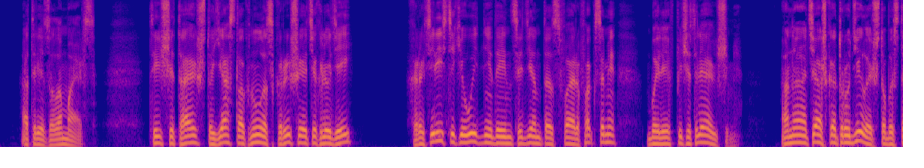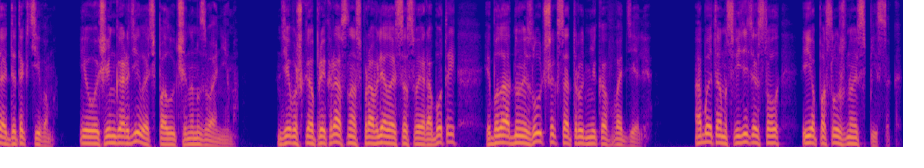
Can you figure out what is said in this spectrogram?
— отрезала Майерс. «Ты считаешь, что я столкнула с крышей этих людей?» Характеристики Уитни до инцидента с Файрфаксами были впечатляющими. Она тяжко трудилась, чтобы стать детективом, и очень гордилась полученным званием. Девушка прекрасно справлялась со своей работой и была одной из лучших сотрудников в отделе. Об этом свидетельствовал ее послужной список.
